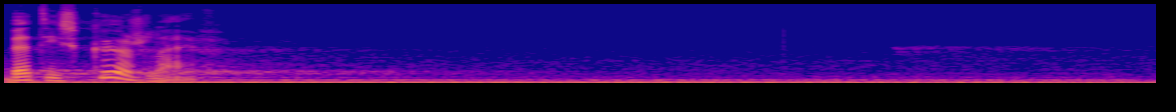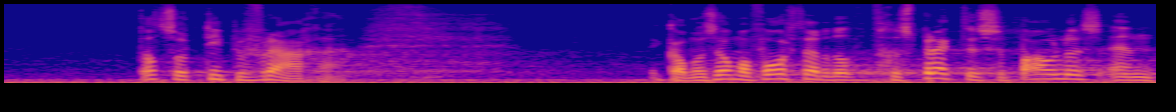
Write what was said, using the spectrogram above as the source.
wettisch keurslijf? Dat soort type vragen. Ik kan me zomaar voorstellen dat het gesprek tussen Paulus en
